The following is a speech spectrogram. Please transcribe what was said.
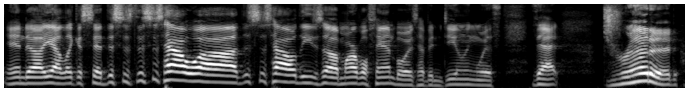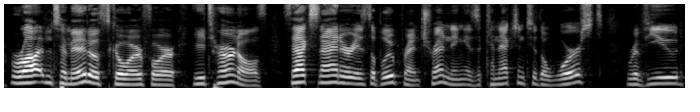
And uh, yeah, like I said, this is this is how uh, this is how these uh, Marvel fanboys have been dealing with that dreaded Rotten Tomato score for Eternals. Zack Snyder is the blueprint. Trending is a connection to the worst reviewed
